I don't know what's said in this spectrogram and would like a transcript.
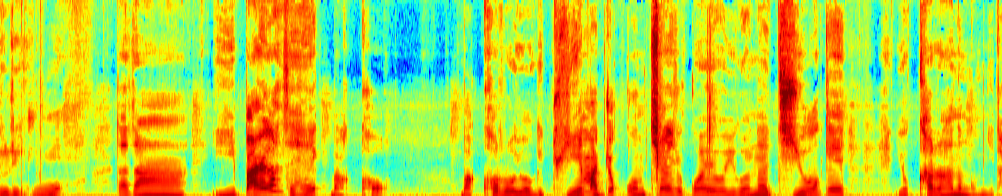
그리고 따단 이 빨간색 마커 마커로 여기 뒤에만 조금 칠해줄 거예요. 이거는 지우개 역할을 하는 겁니다.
